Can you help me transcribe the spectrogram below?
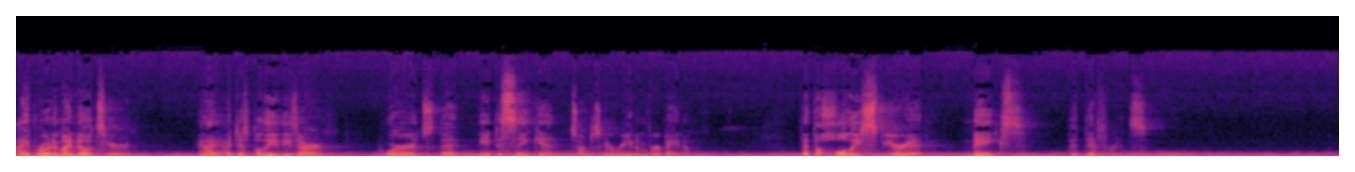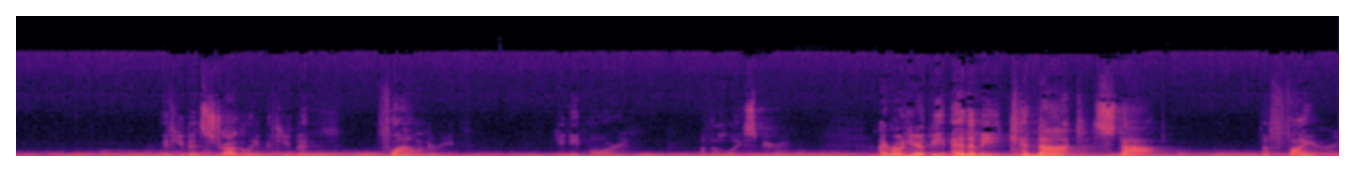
I wrote in my notes here, and I, I just believe these are words that need to sink in, so I'm just going to read them verbatim. That the Holy Spirit makes the difference. If you've been struggling, if you've been floundering, you need more of the Holy Spirit. I wrote here the enemy cannot stop the fire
